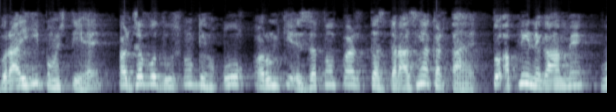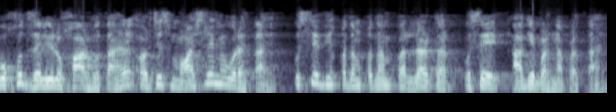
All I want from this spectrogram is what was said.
برائی ہی پہنچتی ہے اور جب وہ دوسروں کے حقوق اور ان کی عزتوں پر دست درازیاں کرتا ہے، تو اپنی نگاہ میں وہ خود ذلیل و خوار ہوتا ہے اور جس معاشرے میں وہ رہتا ہے۔ اس سے بھی قدم قدم پر لڑ کر اسے آگے بڑھنا پڑتا ہے۔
